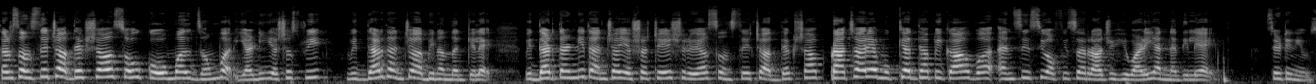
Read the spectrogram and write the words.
तर संस्थेच्या अध्यक्ष सौ कोमल झंवर यांनी यशस्वी विद्यार्थ्यांचे अभिनंदन केले. विद्यार्थ्यांनी त्यांच्या यशाचे श्रेय संस्थेच्या अध्यक्षा प्राचार्य मुख्याध्यापिका व एनसीसी ऑफिसर राजू हिवाळे यांना दिले आहे. City news.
